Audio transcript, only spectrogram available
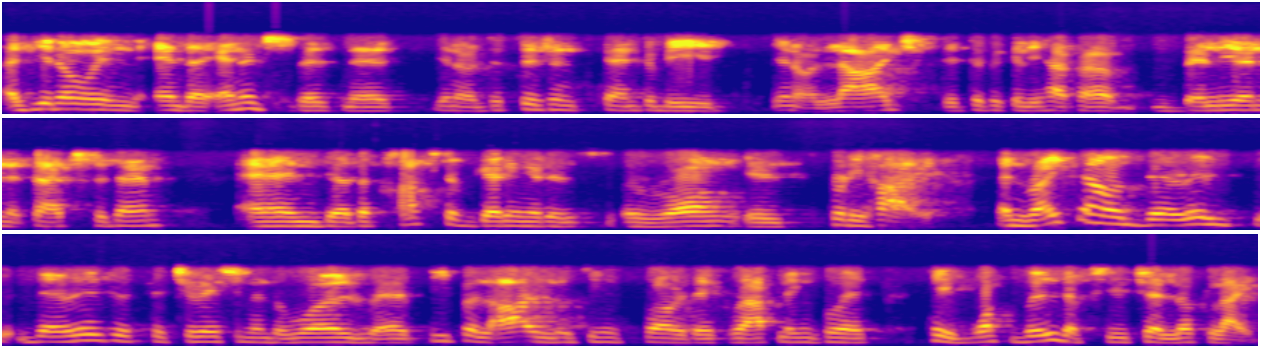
As you know, in, in the energy business, you know, decisions tend to be, you know, large. They typically have a billion attached to them. And uh, the cost of getting it is wrong is pretty high. And right now, there is there is a situation in the world where people are looking for, they're grappling with, hey, what will the future look like?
